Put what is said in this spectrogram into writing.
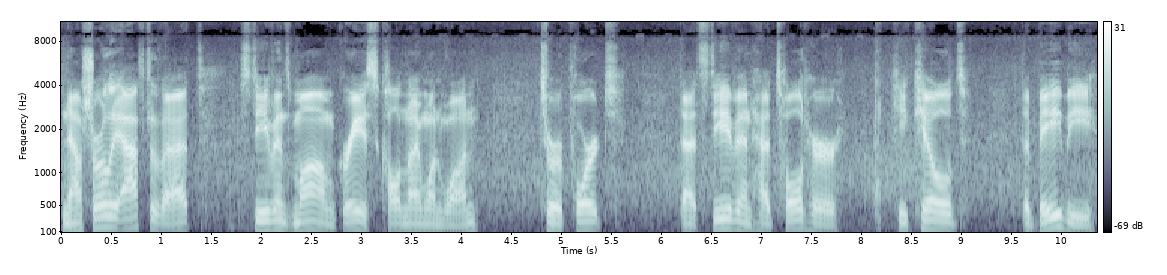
Now shortly after that, Steven's mom, Grace, called 911 to report that Steven had told her he killed the baby,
